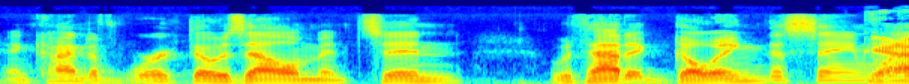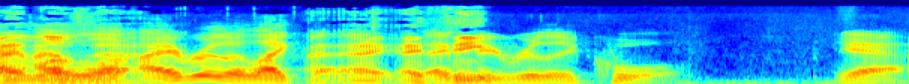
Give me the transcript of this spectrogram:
and kind of work those elements in without it going the same Yeah, way. I love lo- that. I really like that. I- I idea. That'd be really cool. Yeah.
